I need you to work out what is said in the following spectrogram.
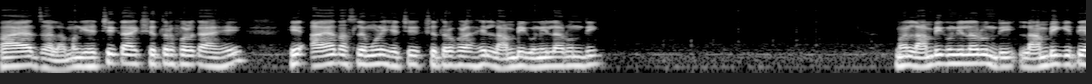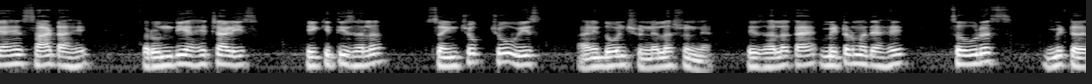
हा आयात झाला. मग ह्याची काय क्षेत्रफळ काय आहे? हे आयात असल्यामुळे ह्याचे क्षेत्रफळ आहे लांबी गुणीला रुंदी. मग लांबी गुणीला रुंदी लांबी किती आहे? साठ आहे. रुंदी आहे चाळीस. हे किती झालं? संचोक चोवीस आणि दोन शून्यला शून्य. हे झालं काय? मीटरमध्ये आहे. चौरस मीटर.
